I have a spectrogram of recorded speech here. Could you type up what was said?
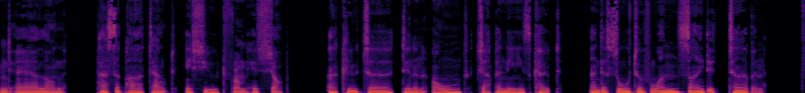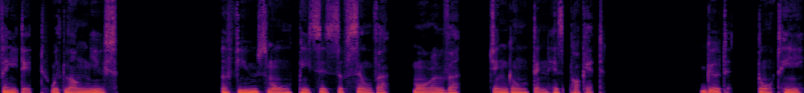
and ere long Passepartout issued from his shop, accoutred in an old Japanese coat and a sort of one-sided turban, faded with long use. A few small pieces of silver, moreover, jingled in his pocket. Good, thought he.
